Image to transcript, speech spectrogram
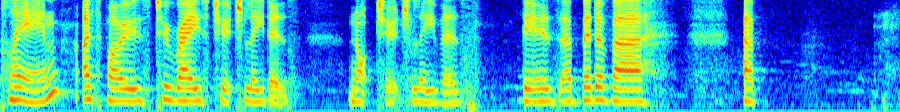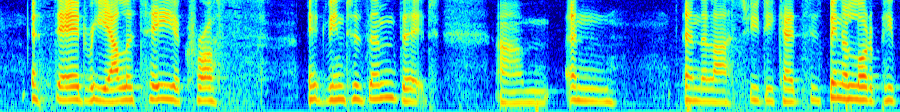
plan, I suppose, to raise church leaders, not church leavers. There's a bit of a, a, a sad reality across Adventism that um, in, in the last few decades, there's been a lot of peop-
